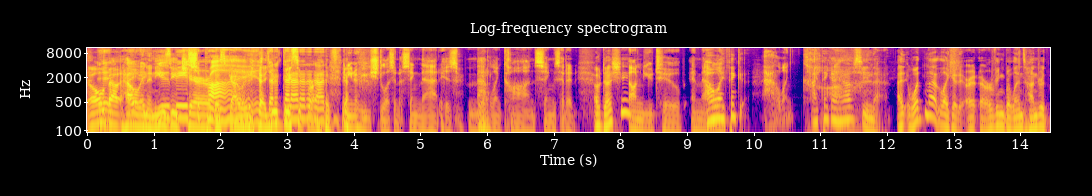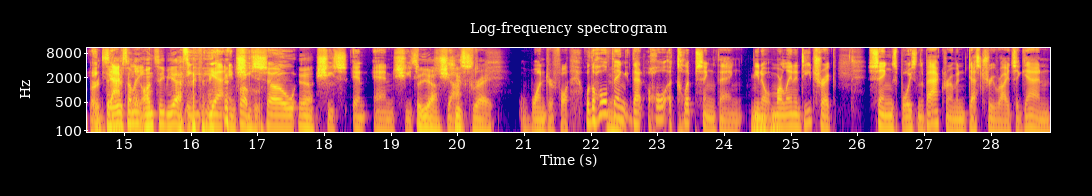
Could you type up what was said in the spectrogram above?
uh, all about how in an easy chair this guy would. Yeah, surprised, you'd be surprised. And you know who you should listen to sing that is Madeline Kahn sings it at, Oh, does she? on YouTube. And Madeline, Oh, I think Madeline Kahn. I think I have seen that. I, wasn't that like at Ir- Irving Berlin's hundredth birthday or something on CBS? Yeah, and she's so Yeah. she's and and she's So, yeah, just she's great. Wonderful. Well, the whole thing, that whole eclipsing thing, you know, Mm-hmm. Marlene Dietrich sings Boys in the Back Room and Destry Rides Again.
